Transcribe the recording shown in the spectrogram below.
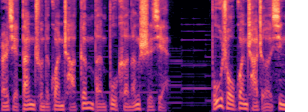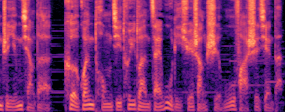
而且单纯的观察根本不可能实现。不受观察者性质影响的客观统计推断，在物理学上是无法实现的，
